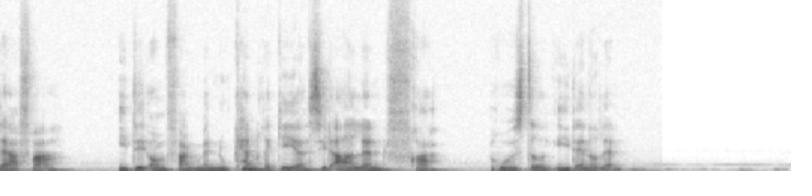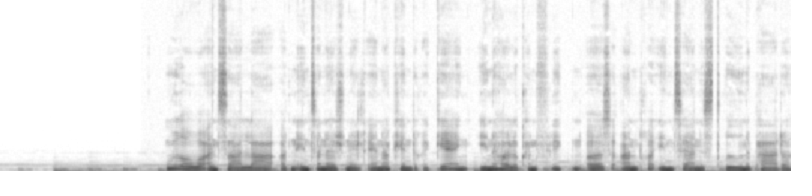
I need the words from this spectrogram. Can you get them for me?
derfra i det omfang, man nu kan regere sit eget land fra hovedstaden i et andet land. Udover Ansar Allah og den internationalt anerkendte regering, indeholder konflikten også andre interne stridende parter,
